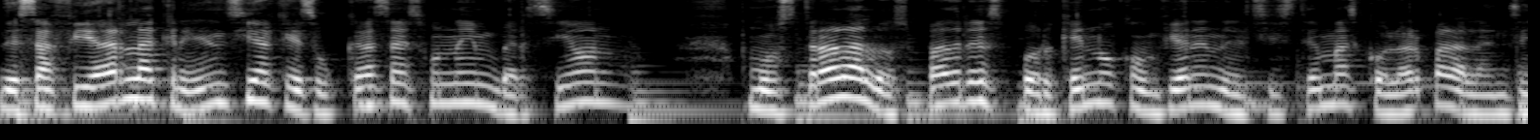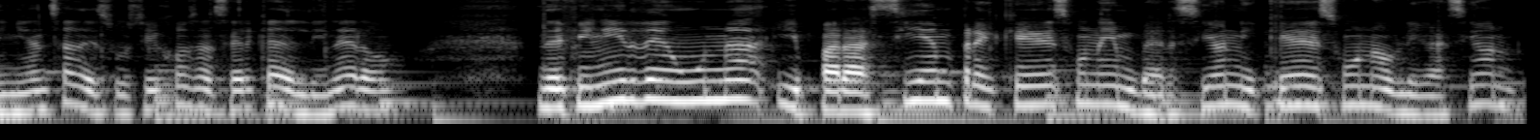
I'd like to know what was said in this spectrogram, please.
desafiar la creencia que su casa es una inversión, mostrar a los padres por qué no confiar en el sistema escolar para la enseñanza de sus hijos acerca del dinero, definir de una y para siempre qué es una inversión y qué es una obligación,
